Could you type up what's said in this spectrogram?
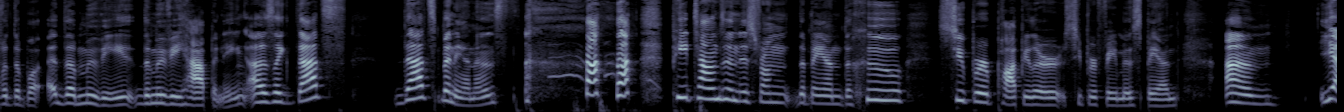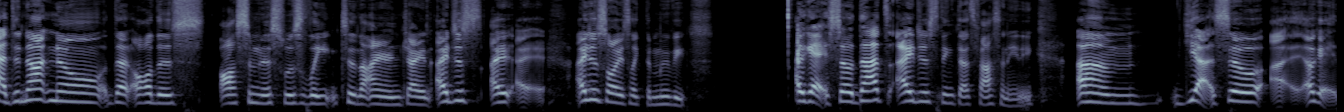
with the book, the movie, the movie happening. I was like, that's, that's bananas. Pete Townshend is from the band The Who, super popular, super famous band. Um, yeah, did not know that all this awesomeness was linked to the Iron Giant. I just I I, I just always like the movie. Okay, so that's I just think that's fascinating. Um yeah, so I, okay,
